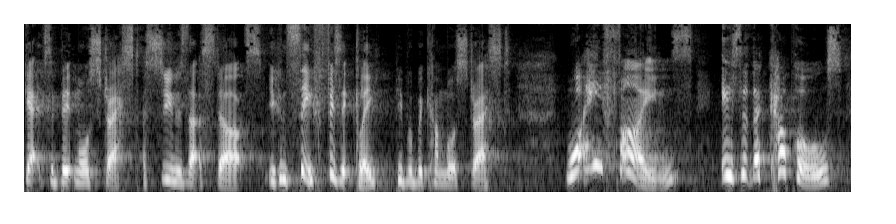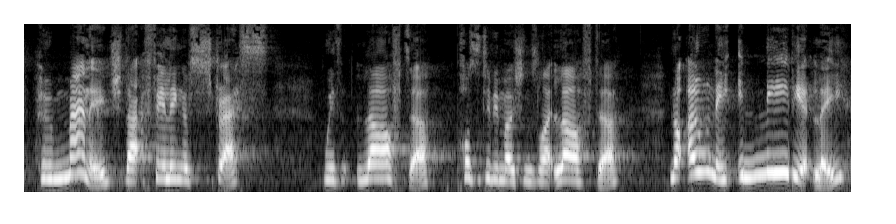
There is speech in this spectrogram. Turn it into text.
gets a bit more stressed as soon as that starts. You can see physically people become more stressed. What he finds is that the couples who manage that feeling of stress with laughter, positive emotions like laughter, not only immediately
